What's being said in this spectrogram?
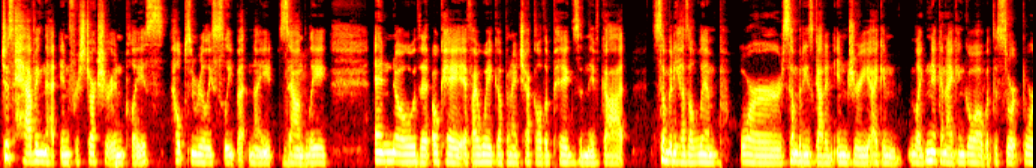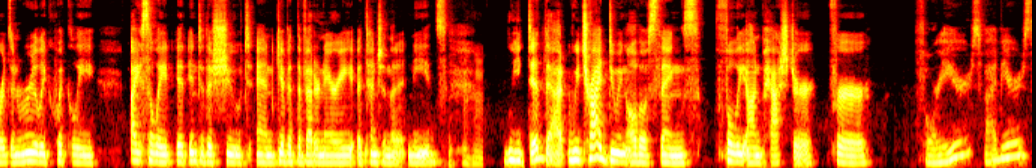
Just having that infrastructure in place helps me really sleep at night mm-hmm. And know that, okay, if I wake up and I check all the pigs and they've got somebody has a limp or somebody's got an injury, I can, like Nick and I can go out with the sort boards and really quickly isolate it into the chute and give it the veterinary attention that it needs. Mm-hmm. We did that. We tried doing all those things fully on pasture for four years, five years,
